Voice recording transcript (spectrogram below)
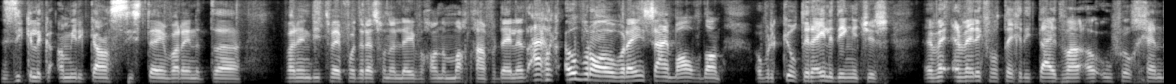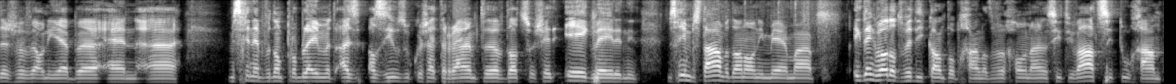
ziekelijke Amerikaans systeem waarin, het, eh, waarin die twee voor de rest van hun leven gewoon de macht gaan verdelen. En het eigenlijk overal over eens zijn, behalve dan over de culturele dingetjes. En, en weet ik veel tegen die tijd waar, oh, hoeveel genders we wel niet hebben. En eh, misschien hebben we dan problemen met as- asielzoekers uit de ruimte of dat soort shit. Ik weet het niet. Misschien bestaan we dan al niet meer. Maar ik denk wel dat we die kant op gaan. Dat we gewoon naar een situatie toe gaan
